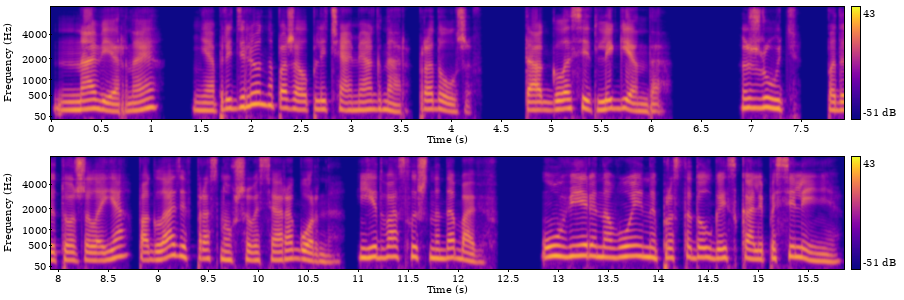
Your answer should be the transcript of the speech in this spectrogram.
«Наверное», – неопределенно пожал плечами Агнар, продолжив. «Так гласит легенда. «Жуть», – подытожила я, погладив проснувшегося Арагорна, едва слышно добавив. Уверена, воины просто долго искали поселение.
